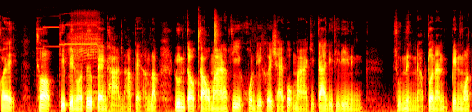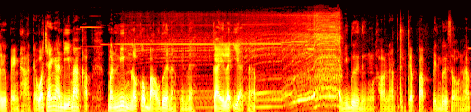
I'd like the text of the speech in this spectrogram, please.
ค่อยชอบที่เป็นมอเตอร์แปลงถ่านนะครับ แต่สำหรับรุ่นเก่าๆมานะครับที่คนที่เคยใช้พวกมากีตาร์ DTD 1 01นะครับตัวนั้นเป็นมอเตอร์แปลงถ่าน แต่ว่าใช้งานดีมากครับ มันนิ่มแล้วก็เบาด้วยนะครับเห็นไหมไกลละเอียดนะครับ อันนี้เบอร์หนึ่งของเขานะครับ ผมจะปรับเป็นเบอร์สองนะครับ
